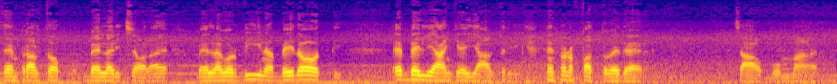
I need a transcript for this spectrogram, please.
Sempre al top bella ricciola eh? bella corvina bei dotti e belli anche gli altri che non ho fatto vedere. Ciao buon mare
